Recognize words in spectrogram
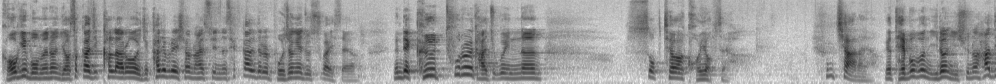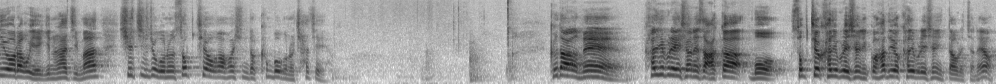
거기 보면은 여섯 가지 칼라로 이제 칼리브레이션을 할 수 있는 색깔들을 보정해 줄 수가 있어요. 근데 그 툴을 가지고 있는 소프트웨어가 거의 없어요. 흔치 않아요. 그러니까 대부분 이런 이슈는 하드웨어라고 얘기는 하지만 실질적으로는 소프트웨어가 훨씬 더 큰 부분을 차지해요. 그 다음에 칼리브레이션에서 아까 뭐 소프트웨어 calibration 있고 하드웨어 칼리브레이션이 있다고 그랬잖아요.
